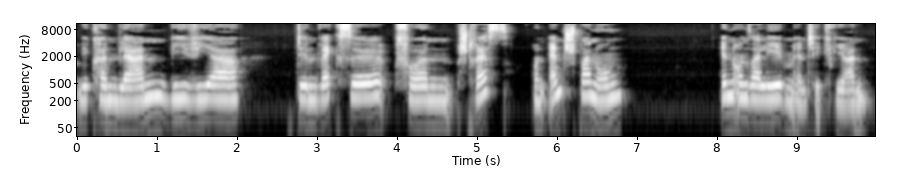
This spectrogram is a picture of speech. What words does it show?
wir können lernen, wie wir den Wechsel von Stress und Entspannung in unser Leben integrieren.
